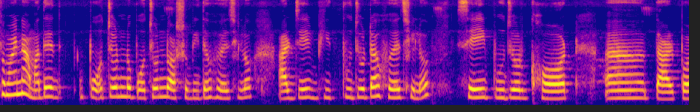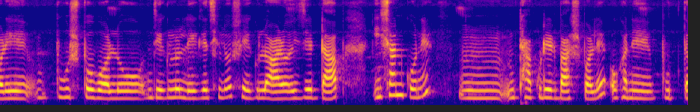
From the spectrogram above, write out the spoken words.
সময় না আমাদের প্রচণ্ড প্রচণ্ড অসুবিধে হয়েছিল। আর যে ভিত পুজোটা হয়েছিল, সেই পুজোর ঘট তারপরে পুষ্প বলো যেগুলো লেগেছিল সেগুলো আর ওই যে ডাব, ঈশান কোণে ঠাকুরের বাস বলে ওখানে পুঁততে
